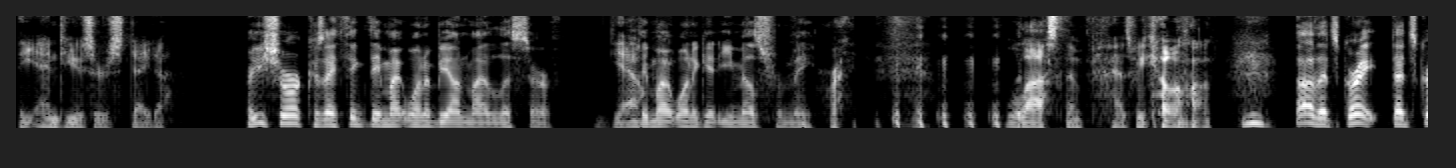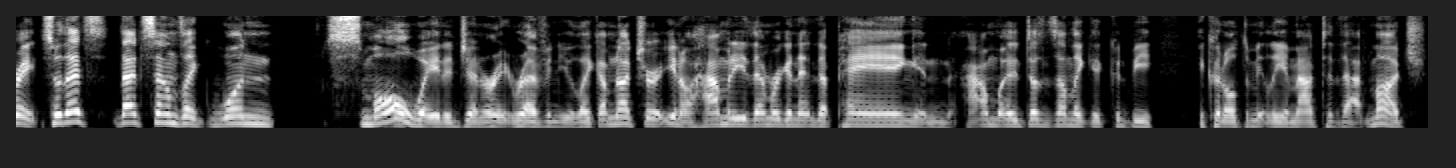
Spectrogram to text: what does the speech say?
the end user's data. Are you sure? Because I think they might want to be on my list serve. Yeah. They might want to get emails from me. Right. we'll ask them as we go along. Oh, that's great. That's great. So that's that sounds like one small way to generate revenue. Like I'm not sure, you know, how many of them are going to end up paying and how much it doesn't sound like it could be it could ultimately amount to that much.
